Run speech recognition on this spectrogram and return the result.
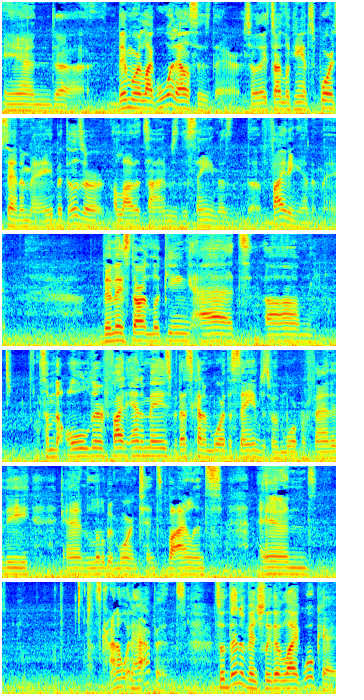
And uh, then we're like, well, what else is there? So they start looking at sports anime, but those are a lot of times the same as the fighting anime. Then they start looking at um, some of the older fight animes, but that's kind of more the same, just with more profanity and a little bit more intense violence. And that's kind of what happens. So then eventually they're like, well, okay,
